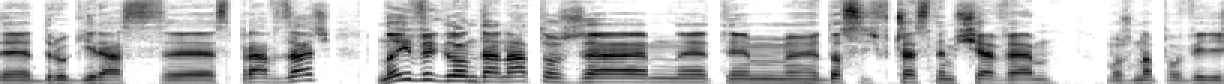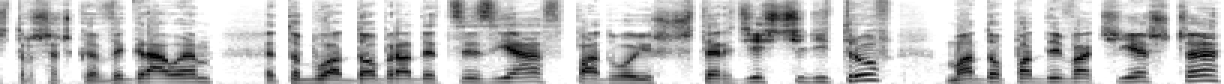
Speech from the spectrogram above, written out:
e, drugi raz e, sprawdzać. No i wygląda na to, że tym dosyć wczesnym siewem można powiedzieć, troszeczkę wygrałem. To była dobra decyzja, spadło już 40 litrów, ma dopadywać jeszcze.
